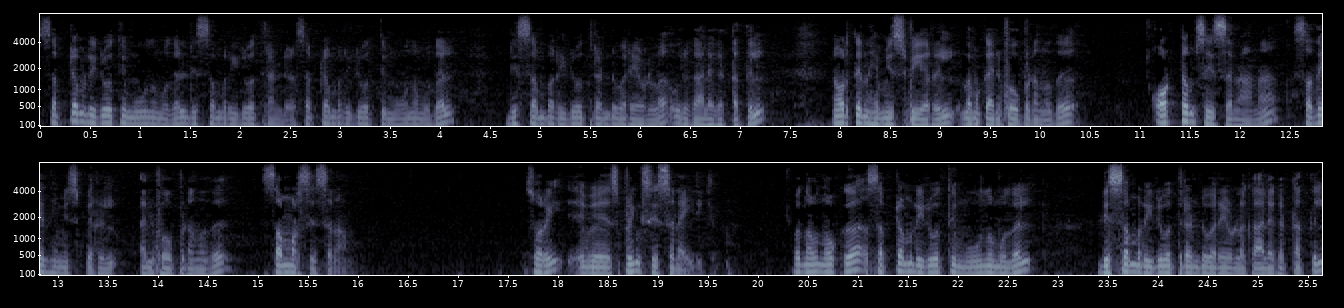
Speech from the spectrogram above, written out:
സെപ്റ്റംബർ ഇരുപത്തി മൂന്ന് മുതൽ ഡിസംബർ ഇരുപത്തിരണ്ട് സെപ്റ്റംബർ ഇരുപത്തി മൂന്ന് മുതൽ ഡിസംബർ ഇരുപത്തിരണ്ട് വരെയുള്ള ഒരു കാലഘട്ടത്തിൽ നോർത്തേൺ ഹെമിസ്ഫിയറിൽ നമുക്ക് അനുഭവപ്പെടുന്നത് ഓട്ടം സീസണാണ്. സദേൺ ഹെമിസ്ഫിയറിൽ അനുഭവപ്പെടുന്നത് സമ്മർ സീസണാണ്. സോറി സ്പ്രിംഗ് സീസൺ ആയിരിക്കും അപ്പോൾ നമ്മൾ നോക്കുക സെപ്റ്റംബർ ഇരുപത്തി മൂന്ന് മുതൽ ഡിസംബർ ഇരുപത്തിരണ്ട് വരെയുള്ള കാലഘട്ടത്തിൽ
